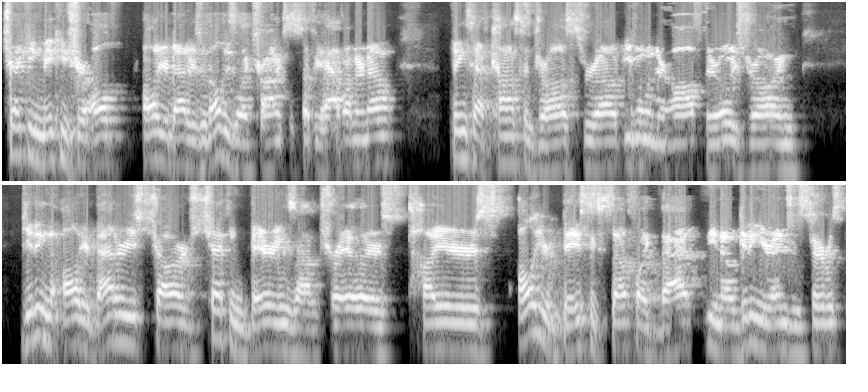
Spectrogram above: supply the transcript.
checking, making sure all all your batteries with all these electronics and stuff you have on there now, things have constant draws throughout. Even when they're off, they're always drawing. Getting the, all your batteries charged, checking bearings on trailers, tires, all your basic stuff like that. You know, getting your engine service.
